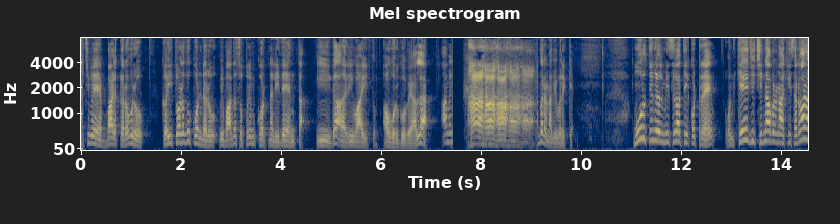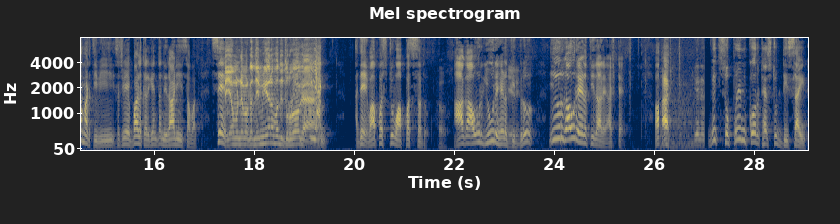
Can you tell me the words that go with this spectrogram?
ಸಚಿವೆ ಹೆಬ್ಬಾಳ್ಕರ್ ಅವರು ಕೈ ತೊಳೆದುಕೊಂಡರು ವಿವಾದ ಸುಪ್ರೀಂ ಕೋರ್ಟ್ನಲ್ಲಿ ಇದೆ ಅಂತ. ಈಗ ಅರಿವಾಯಿತು ಅವ್ರಿಗೂ ಅಲ್ಲ. ಆಮೇಲೆ ಬರೋಣ ವಿವರಕ್ಕೆ. ಮೂರು ತಿಂಗಳಲ್ಲಿ ಮೀಸಲಾತಿ ಕೊಟ್ಟರೆ ಒಂದು ಕೆ ಜಿ ಚಿನ್ನಾಭರಣ ಹಾಕಿ ಸನ್ಮಾನ ಮಾಡ್ತೀವಿ. ಸಚಿವ ಹೆಬ್ಬಾಳ್ಕರ್ಗೆ ಅಂತ ನಿರಾಣಿ ಸವಾಲ್. ಬಂದಿತ್ತು ರೋಗ. ಅದೇ ವಾಪಸ್ ಟು ವಾಪಸ್ ಅದು ಆಗ ಅವ್ರಿಗೆ ಇವ್ರು ಹೇಳ್ತಿದ್ರು. ಇವ್ರಿಗೆ ಅವ್ರು ಹೇಳ್ತಿದ್ದಾರೆ ಅಷ್ಟೇ. Which Supreme Court has to decide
